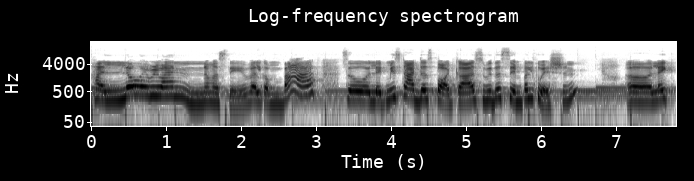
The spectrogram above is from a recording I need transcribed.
Hello everyone, Namaste, welcome back. So, let me start this podcast with a simple question. Uh, like,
